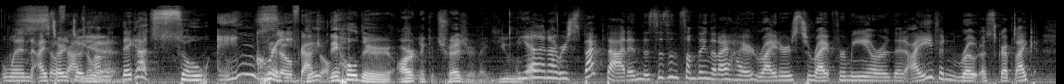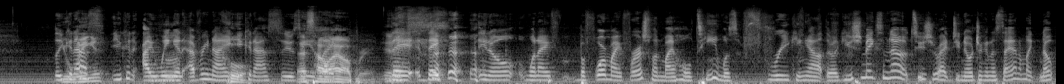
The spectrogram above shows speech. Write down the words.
when I So started doing fragile. comedy. Yeah. They got so angry. So They, fragile. they hold their art like a treasure. Like you. Yeah, and I respect that. And this isn't something that I hired writers to write for me, or that I even wrote a script. I, c- you, You can wing ask. it? You can. I wing it mm-hmm. every night. Cool. You can ask Susie. That's how like, I operate. They, they, you know, when I before my first one, my whole team was freaking out. They're like, "You should make some notes. You should write. Do you know what you're going to say?" And I'm like, "Nope."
